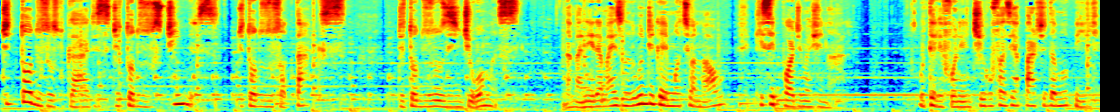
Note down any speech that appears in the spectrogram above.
de todos os lugares, de todos os timbres, de todos os sotaques, de todos os idiomas, da maneira mais lúdica e emocional que se pode imaginar. O telefone antigo fazia parte da mobília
